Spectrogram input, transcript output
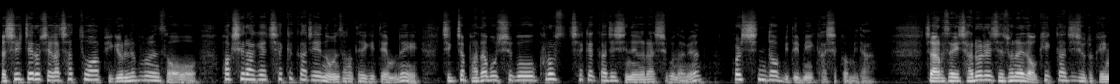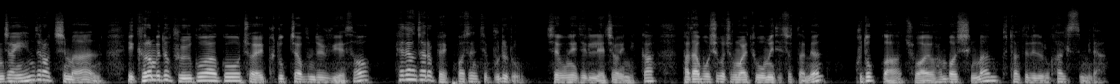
자, 실제로 제가 차트와 비교를 해보면서 확실하게 체크까지 해놓은 상태이기 때문에 직접 받아보시고 크로스 체크까지 진행을 하시고 나면 훨씬 더 믿음이 가실 겁니다. 자, 그래서 이 자료를 제 손에 넣기까지 저도 굉장히 힘들었지만 이 그럼에도 불구하고 저희 구독자분들 위해서 해당 자료 100% 무료로 제공해 드릴 예정이니까 받아보시고 정말 도움이 되셨다면 구독과 좋아요 한 번씩만 부탁드리도록 하겠습니다.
